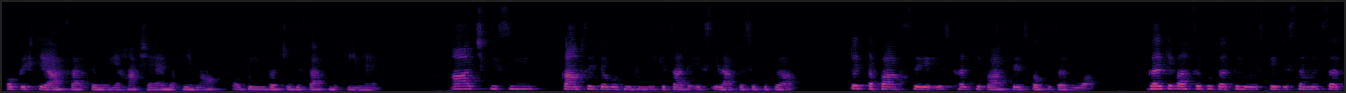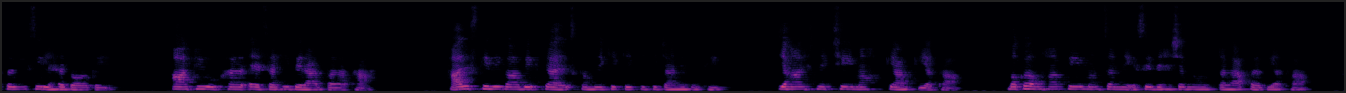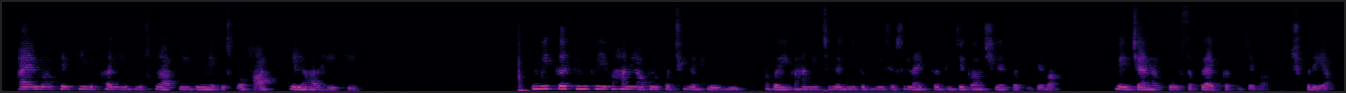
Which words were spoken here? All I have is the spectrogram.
और पिछले आठ साल से वो यहाँ शहर में अपनी माँ और बीवी बच्चों के साथ मुकीम है। आज किसी काम से जब अपनी बीवी के साथ इस इलाके से गुजरा तो इत्तफाक से इस घर के पास से इसका गुजर हुआ। घर के पास से गुजरते हुए इसके जिसम में सरसरी सी लहर दौड़ गई। आज भी वो घर ऐसा ही वीरान पड़ा था। हाल इसकी निगाह बेख्तियार इस कमरे की खिड़की की जाने उठी, जहाँ इसने छह माह क्याम किया था। मगर वहाँ के मंजर ने इसे दहशत में मुबतला कर दिया था। आयमा खिड़की में खड़ी मुस्कुराती हुए इसको हाथ हिला रही थी। उम्मीद करती हूँ कि ये कहानी आप लोग को अच्छी लगी होगी। अगर ये कहानी अच्छी लगी तो प्लीज़ उसे लाइक कर दीजिएगा, शेयर कर दीजिएगा। मेरे चैनल को सब्सक्राइब कर दीजिएगा। शुक्रिया।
